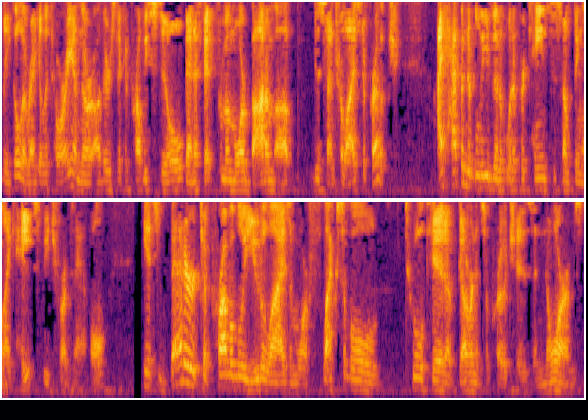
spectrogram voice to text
legal or regulatory, and there are others that could probably still benefit from a more bottom up, decentralized approach. I happen to believe that when it pertains to something like hate speech, for example, it's better to probably utilize a more flexible toolkit of governance approaches and norms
